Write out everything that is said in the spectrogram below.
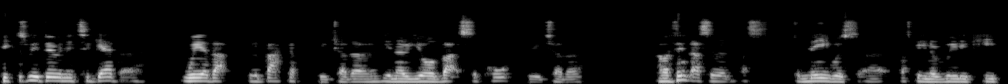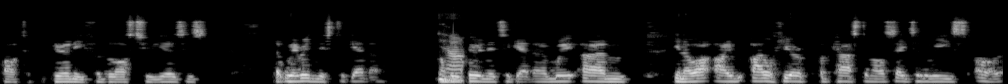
because we're doing it together, we're that sort of backup to each other. You know, you're that support for each other. And I think that's a, that's, for me was, uh, that's been a really key part of the journey for the last two years is that we're in this together and Yeah. we're doing it together. And we, um, you know, I, I, I'll hear a podcast and I'll say to Louise, Oh,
